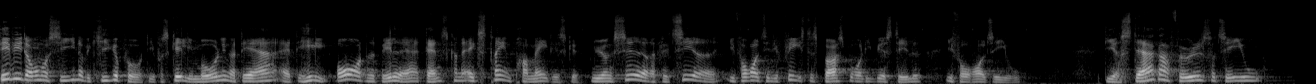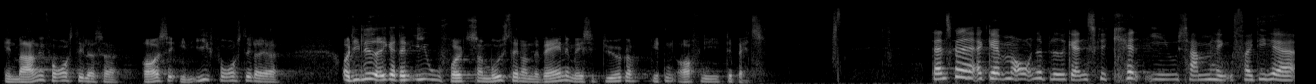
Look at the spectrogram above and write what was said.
Det vi dog må sige, når vi kigger på de forskellige målinger, det er, at det helt overordnede billede er, at danskerne er ekstremt pragmatiske, nuancerede og reflekterede i forhold til de fleste spørgsmål, de bliver stillet i forhold til EU. De har stærkere følelser til EU, end mange forestiller sig, også end I forestiller jer, og de lider ikke af den EU-frygt, som modstanderne vanemæssigt dyrker i den offentlige debat. Danskerne er gennem årene blevet ganske kendt i EU-sammenhæng for de her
